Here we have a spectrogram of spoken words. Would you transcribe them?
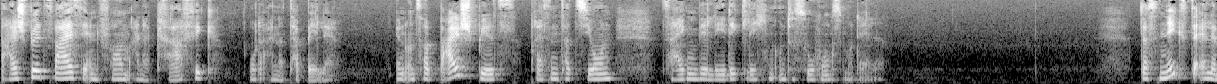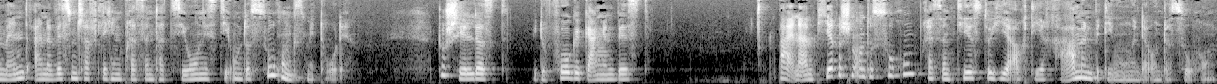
Beispielsweise in Form einer Grafik oder einer Tabelle. In unserer Beispielspräsentation zeigen wir lediglich ein Untersuchungsmodell. Das nächste Element einer wissenschaftlichen Präsentation ist die Untersuchungsmethode. Du schilderst, wie du vorgegangen bist. Bei einer empirischen Untersuchung präsentierst du hier auch die Rahmenbedingungen der Untersuchung.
